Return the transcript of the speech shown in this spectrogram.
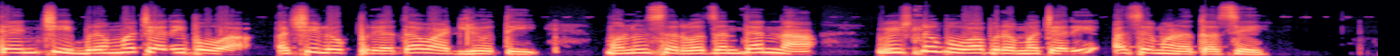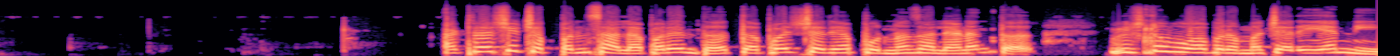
त्यांची ब्रह्मचारी बुवा अशी लोकप्रियता वाढली होती. म्हणून सर्वजण त्यांना विष्णुबुवा ब्रह्मचारी असे म्हणत असे. अठराशे छप्पन सालापर्यंत तपश्चर्या पूर्ण झाल्यानंतर विष्णुबुवा ब्रह्मचारी यांनी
